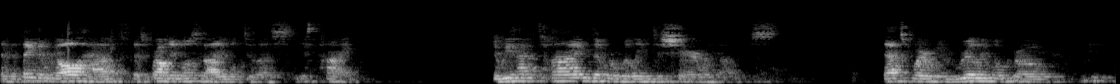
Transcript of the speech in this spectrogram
And the thing that we all have that's probably most valuable to us is time. Do we have time that we're willing to share with others? That's where we really will grow deep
